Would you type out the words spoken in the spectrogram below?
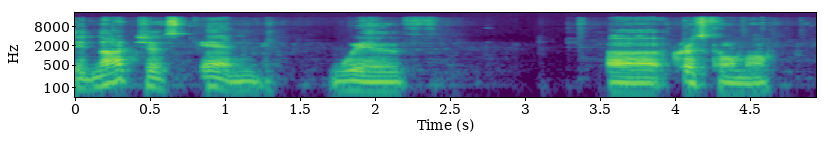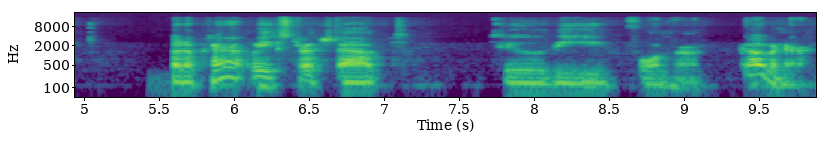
did not just end with uh, Chris Cuomo, but apparently stretched out to the former governor.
